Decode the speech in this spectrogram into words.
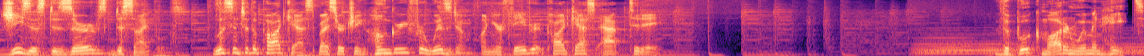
Jesus deserves disciples. Listen to the podcast by searching Hungry for Wisdom on your favorite podcast app today. The book Modern Women Hate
